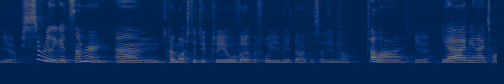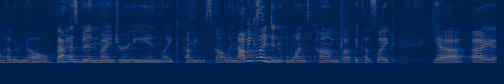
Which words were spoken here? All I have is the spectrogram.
Yeah. it was just a really good summer. Um, How much did you pray over it before you made that decision? Though. A lot. Yeah. Yeah, I mean, I told Heather no. That has been my journey in like coming to Scotland. Not because I didn't want to come, but because like, yeah, I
